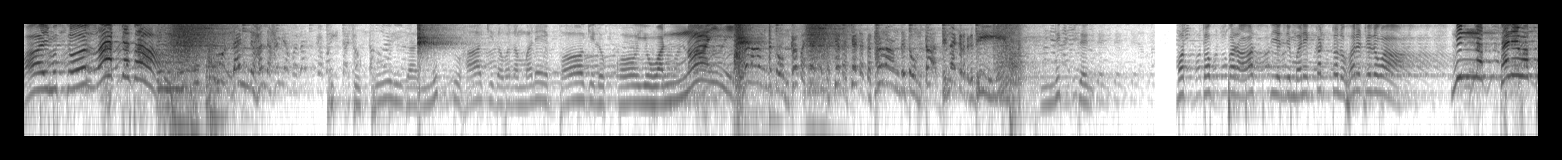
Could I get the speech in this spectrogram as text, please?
ಬಾಯಿ ಮುಚ್ಚೋ ರಾಕ್ಷಸ! ಕೂಳಿಗ ನುಚ್ಚು ಹಾಕಿದವರ ಮನೆ ಬಾಗಿಲು ಕಾಯುವ ನಾಯಿ. ನಿತ್ಯ ಮತ್ತೊಬ್ಬರ ಆಸ್ತಿಯಲ್ಲಿ ಮನೆ ಕಟ್ಟಲು ಹೊರಟಿರುವ ನಿನ್ನ ತಲೆ ಒಬ್ಬ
